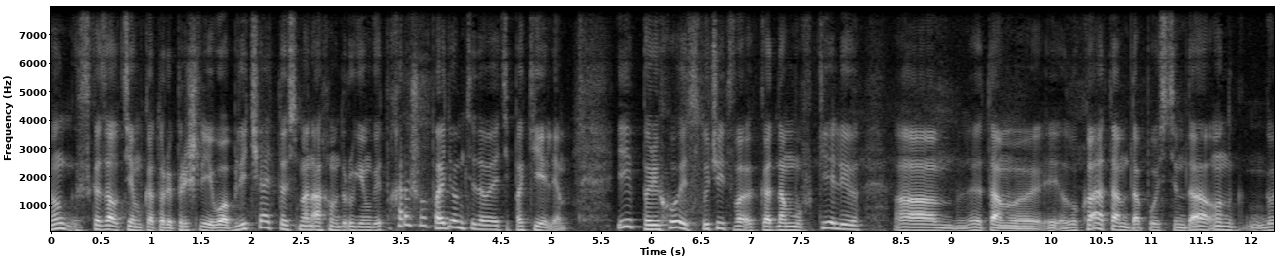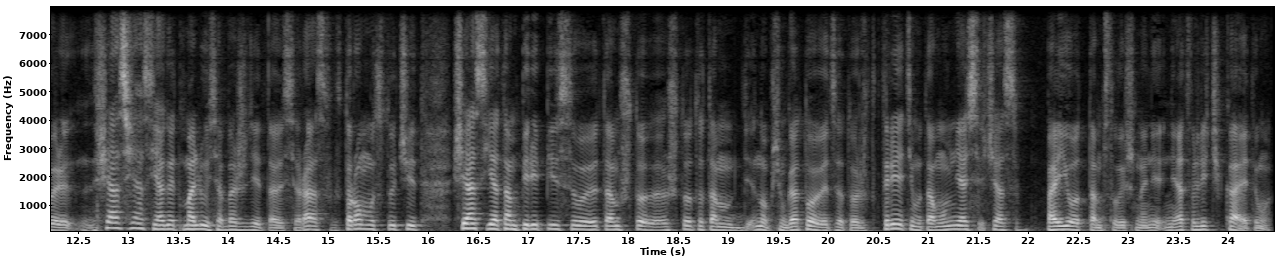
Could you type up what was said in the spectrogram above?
И Он сказал тем, которые пришли его обличать, то есть монахам другим, говорит, хорошо, пойдемте давайте по кельям. И приходит, стучит к одному в келью, а, э, там э, Лука, там, допустим, да, он говорит, сейчас, сейчас, я, говорит, молюсь, обожди, то есть раз, второму стучит, сейчас я там переписываю, там что, что-то там, ну, в общем, готовится тоже, к третьему, там, у меня сейчас поет там слышно, не, не отвлечкает ему.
